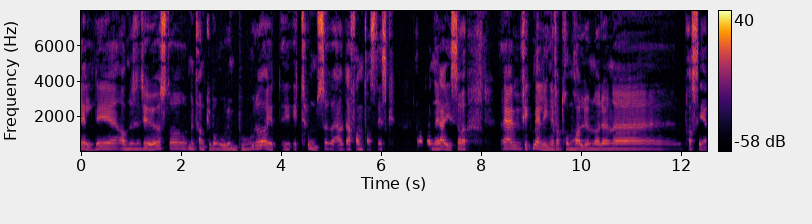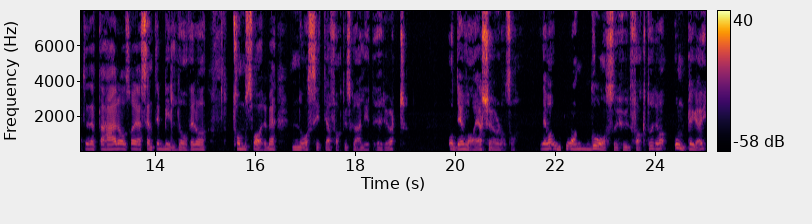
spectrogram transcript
veldig administratiøst, og med tanke på hvor hun bor da, i, i, Tromsø. Det er, det er fantastisk. En reise. jeg fikk meldinger fra Tom Hallum når hun uh, passerte dette her, og så jeg sendte bilde over, og Tom svarer med 'nå sitter jeg faktisk og er litt rørt'. Og det var jeg sjøl også. Det var ordentlig en gåsehudfaktor. Det var ordentlig gøy.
